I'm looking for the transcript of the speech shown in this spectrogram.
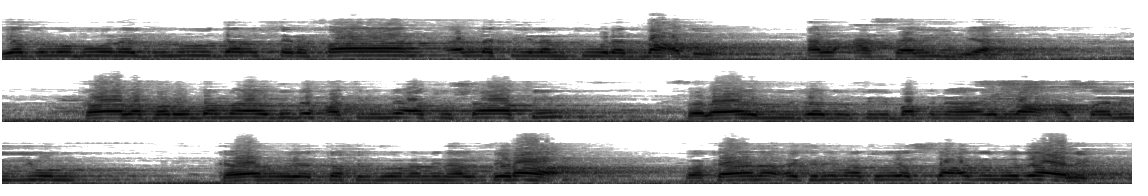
يطلبون جلود الخرفان التي لم تولد بعد العسلية قال فربما ذبحت المئة شاة فلا يوجد في بطنها إلا عسلي كانوا يتخذون منها الفراء فكان عكرمة يستعظم ذلك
